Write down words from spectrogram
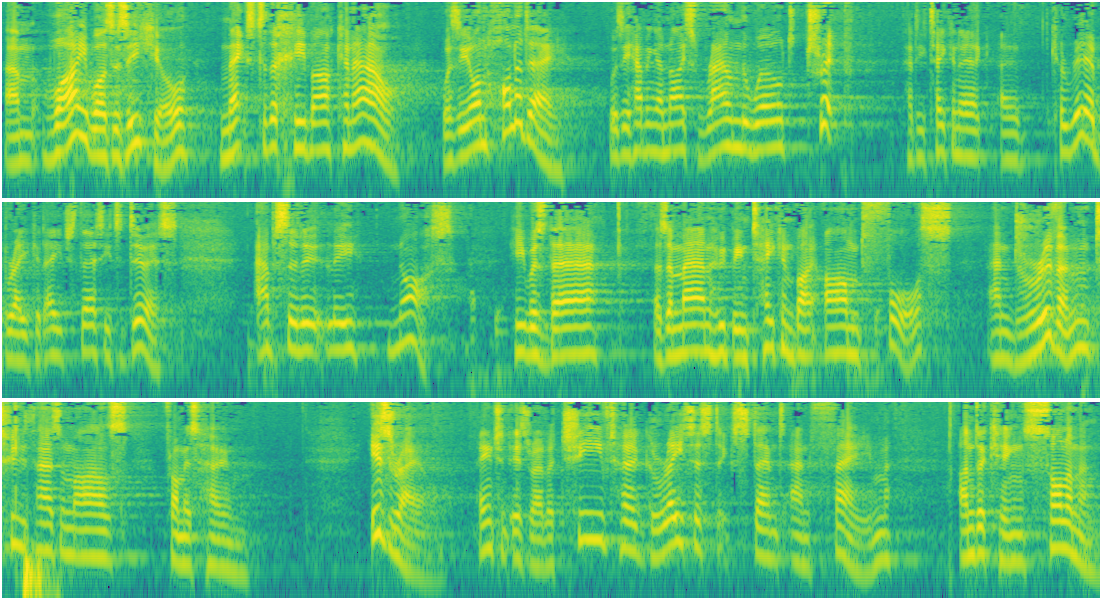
Um, why was Ezekiel next to the Chebar Canal? Was he on holiday? Was he having a nice round the world trip? Had he taken a, a career break at age 30 to do it? Absolutely not. He was there as a man who'd been taken by armed force and driven 2,000 miles from his home. Israel, ancient Israel, achieved her greatest extent and fame under King Solomon.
